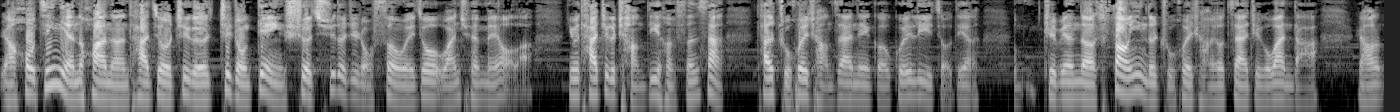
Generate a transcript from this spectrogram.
然后今年的话呢，它就这个这种电影社区的这种氛围就完全没有了，因为它这个场地很分散，它的主会场在那个瑰丽酒店，这边的放映的主会场又在这个万达，然后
